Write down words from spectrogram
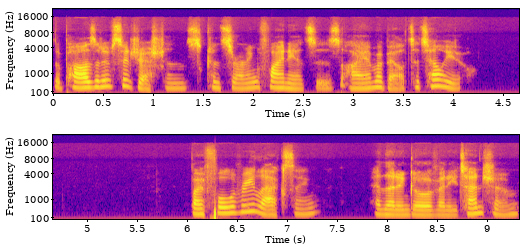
the positive suggestions concerning finances I am about to tell you. By full relaxing and letting go of any tension,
